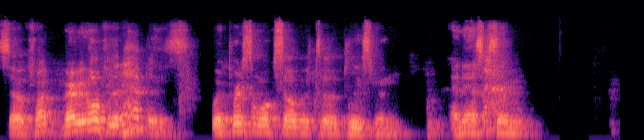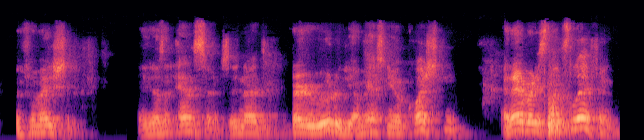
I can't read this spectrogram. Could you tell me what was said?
So very often it happens where a person walks over to a policeman and asks him information and he doesn't answer. So, you know, it's very rude of you. I'm asking you a question. And everybody starts laughing.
